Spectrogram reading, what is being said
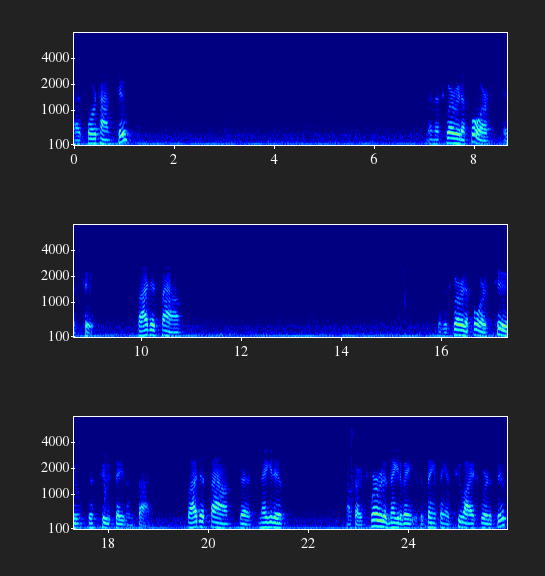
as 4 times 2. Then the square root of 4 is 2. So I just found because the square root of 4 is 2, this 2 stays inside. So I just found that negative I'm sorry, square root of negative 8 is the same thing as 2i squared of 2.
